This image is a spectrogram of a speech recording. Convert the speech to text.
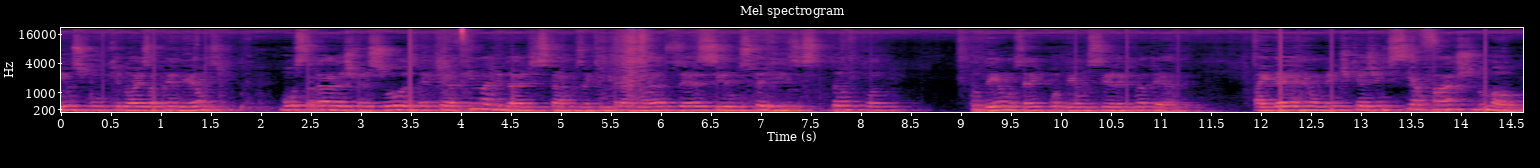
isso, com o que nós aprendemos, mostrar às pessoas né, que a finalidade de estarmos aqui encarnados é sermos felizes, tanto quanto podemos né, e podemos ser aqui na Terra. A ideia é realmente que a gente se afaste do mal,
